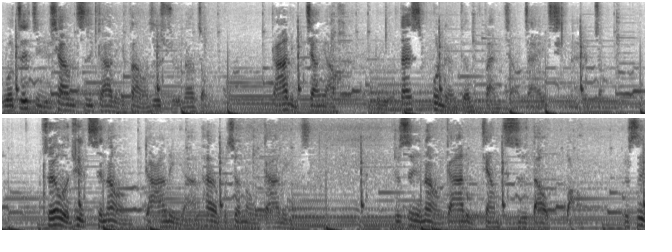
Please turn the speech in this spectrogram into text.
我自己像吃咖喱饭，我是属于那种咖喱酱要很多，但是不能跟饭搅在一起那一种。所以我去吃那种咖喱啊，它也不是那种咖喱汁，就是那种咖喱酱吃到饱，就是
